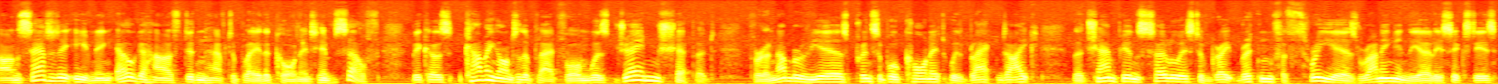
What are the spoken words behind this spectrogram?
on Saturday evening, Elgar Howarth didn't have to play the cornet himself, because coming onto the platform was James Shepherd, for a number of years principal cornet with Black Dyke, the champion soloist of Great Britain for three years running in the early 60s,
